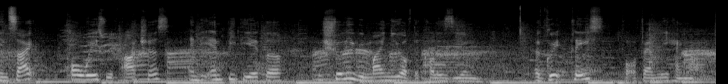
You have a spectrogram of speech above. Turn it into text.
Inside, hallways with arches and the amphitheatre will surely remind you of the Colosseum a great place for a family hangout.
